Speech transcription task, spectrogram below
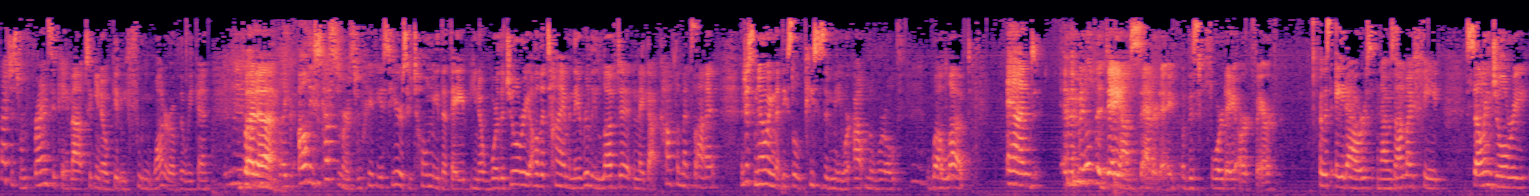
not just from friends who came out to you know give me food and water over the weekend, but uh, like all these customers from previous years who told me that they you know wore the jewelry all the time and they really loved it and they got compliments on it, and just knowing that these little pieces of me were out in the world, well loved, and in the middle of the day on Saturday of this four day art fair, it was eight hours and I was on my feet selling jewelry,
